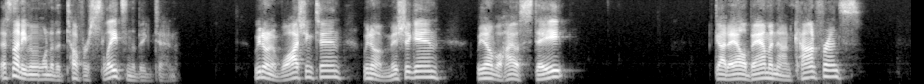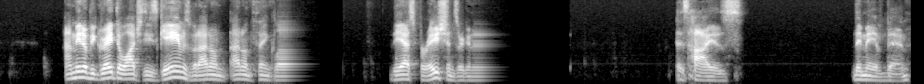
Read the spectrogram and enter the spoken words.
That's not even one of the tougher slates in the Big Ten. We don't have Washington. We don't have Michigan. We don't have Ohio State. Got Alabama non-conference. I mean, it'll be great to watch these games, but I don't. I don't think the aspirations are going to as high as they may have been.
